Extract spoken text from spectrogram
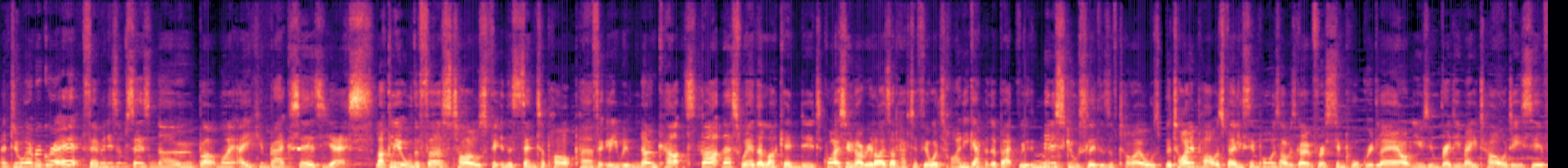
And do I regret it? Feminism says no, but my aching back says yes. Luckily, all the first tiles fit in the centre part perfectly with no cuts, but that's where the luck ended. Quite soon I realised I'd have to fill a tiny gap at the back with minuscule slithers of tiles. The tiling part was fairly simple as I was going for a simple grid layout using ready-made tile adhesive.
